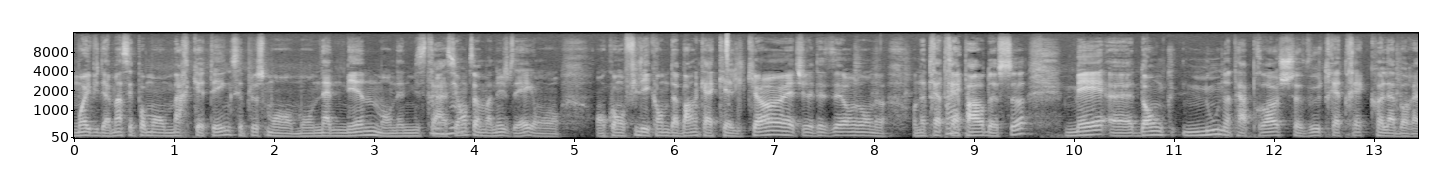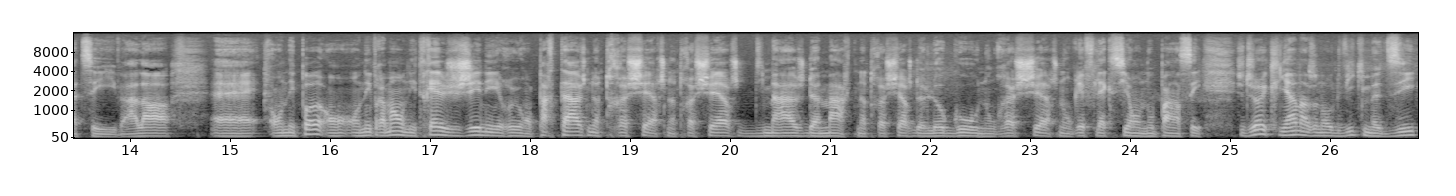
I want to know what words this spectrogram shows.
moi, évidemment, c'est pas mon marketing, c'est plus mon, mon admin, mon administration. Sais, à un moment donné, je disais, Hey, on, on confie les comptes de banque à quelqu'un. On a, on a très, très Ouais. peur de ça. Mais euh, donc, nous, notre approche se veut très, très collaborative. Alors, euh, on n'est pas, on, on est vraiment, on est très généreux. On partage notre recherche, notre recherche d'image de marque, notre recherche de logo, nos recherches, nos réflexions, nos pensées. J'ai déjà un client dans une autre vie qui me dit,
